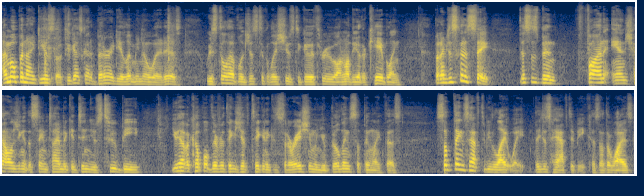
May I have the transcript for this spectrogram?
I'm open to ideas though. If you guys got a better idea, let me know what it is. We still have logistical issues to go through on all the other cabling. But I'm just going to say, this has been fun and challenging at the same time. It continues to be you have a couple of different things you have to take into consideration when you're building something like this. Some things have to be lightweight. They just have to be, because otherwise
